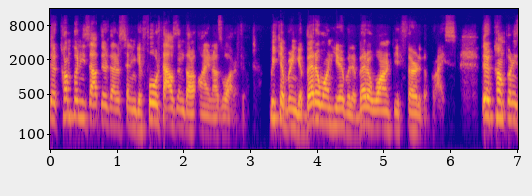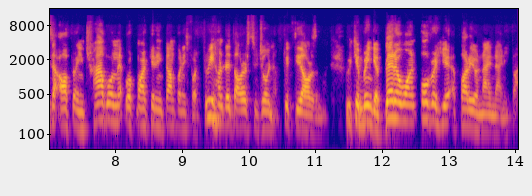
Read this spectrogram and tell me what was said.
there are companies out there that are selling a $4,000 Ionaz water filter. We can bring a better one here with a better warranty, third of the price. There are companies that are offering travel network marketing companies for $300 to join them, $50 a month. We can bring a better one over here, a part of your 995.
